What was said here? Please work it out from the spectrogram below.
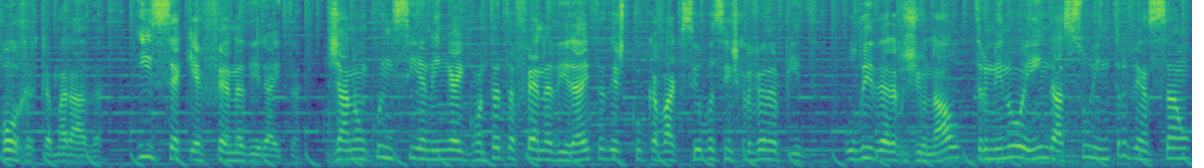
Porra, camarada, isso é que é fé na direita. Já não conhecia ninguém com tanta fé na direita desde que o Cavaco Silva se inscreveu na PIDE. O líder regional terminou ainda a sua intervenção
